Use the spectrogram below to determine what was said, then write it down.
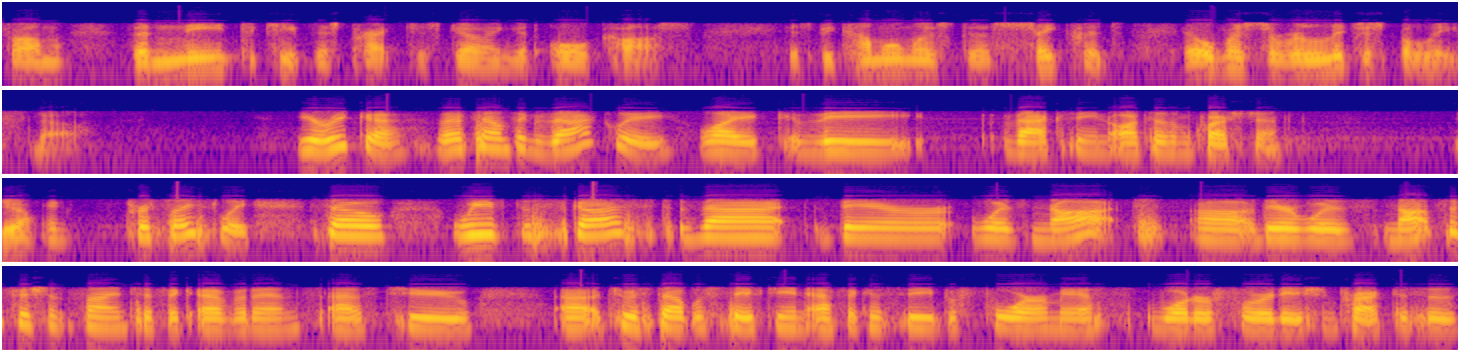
from the need to keep this practice going at all costs. It's become almost a sacred, almost a religious belief now. Eureka! That sounds exactly like the vaccine autism question. Yeah. Precisely. So we've discussed that there was not uh, there was not sufficient scientific evidence as to uh, to establish safety and efficacy before mass water fluoridation practices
